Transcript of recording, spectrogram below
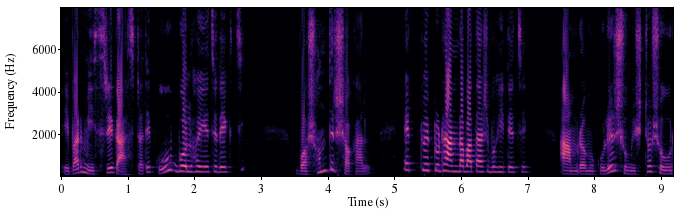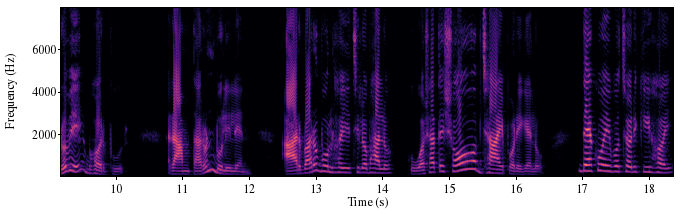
এবার মিস্ত্রি গাছটাতে খুব বোল হয়েছে দেখছি। বসন্তের সকাল। একটু একটু ঠান্ডা বাতাস বহিতেছে। আম্রমুকুলের সুমিষ্ট সৌরভে ভরপুর। রামতারণ বলিলেন, আর বারও বোল হয়েছিল ভালো, কুয়াশাতে সব ঝাঁয় পড়ে গেল। দেখো এবছর কি হয়।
